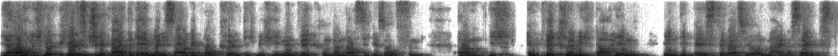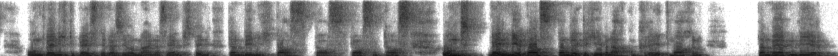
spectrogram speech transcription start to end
Ja, ich, ich würde einen Schritt weitergehen. Wenn ich sage, wo könnte ich mich hinentwickeln, dann lasse ich es offen. Ähm, ich entwickle mich dahin in die beste Version meiner selbst. Und wenn ich die beste Version meiner selbst bin, dann bin ich das, das, das und das. Und wenn wir das dann wirklich eben auch konkret machen, dann werden wir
